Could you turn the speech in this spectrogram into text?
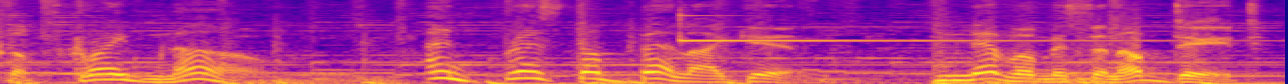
Subscribe now and press the bell icon. Never miss an update.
